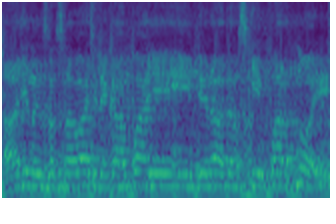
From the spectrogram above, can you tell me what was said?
один из основателей компании «Императорский портной».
